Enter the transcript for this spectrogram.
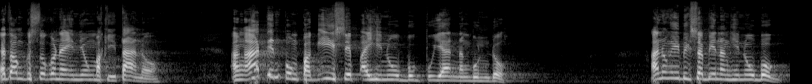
Ito ang gusto ko na inyong makita, no? Ang atin pong pag-iisip ay hinubog po yan ng mundo. Anong ibig sabihin ng hinubog?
